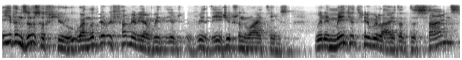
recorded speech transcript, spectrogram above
Even those of you who are not very familiar with the, with the Egyptian writings will immediately realize that the signs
